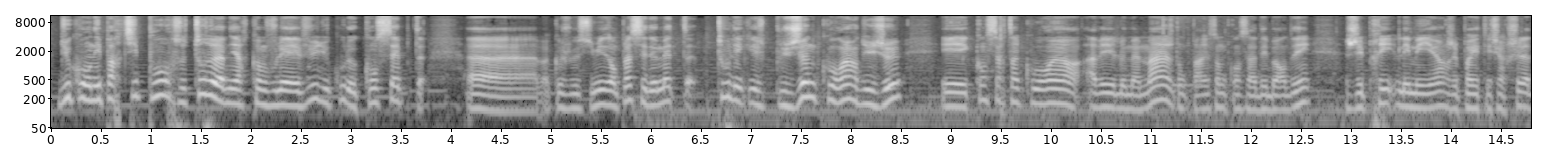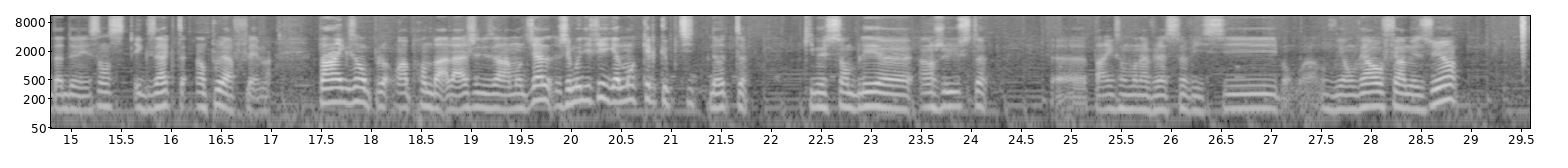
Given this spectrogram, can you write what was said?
Du coup, on est parti pour ce tour de l'avenir. Comme vous l'avez vu, du coup, le concept euh, bah, que je me suis mis en place, c'est de mettre tous les plus jeunes coureurs du jeu. Et quand certains coureurs avaient le même âge, donc par exemple quand ça a débordé, j'ai pris les meilleurs, j'ai pas été chercher la date de naissance exacte, un peu la flemme. Par exemple, on va prendre bah, la G2R la mondiale, j'ai modifié également quelques petites notes qui me semblaient euh, injustes. Euh, par exemple, on a Vlasov ici. Bon, voilà, on verra au fur et à mesure.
